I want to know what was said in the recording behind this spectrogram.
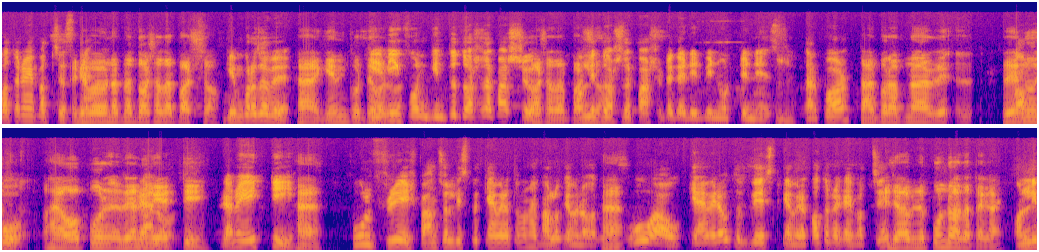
কত টাকায় পাচ্ছে এটা পাবেন আপনার দশ হাজার পাঁচশো। গেম করা যাবে? হ্যাঁ গেমিং করতে গেমিং ফোন কিন্তু দশ হাজার পাঁচশো। দশ হাজার অনলি পাঁচশো দশ হাজার পাঁচশো টাকায় রেডমি নোট টেন এস তারপর? তারপর আপনার Oppo। হ্যাঁ Reno Reno। Eighty Reno eighty হ্যাঁ। Full fresh punch hole display camera তো মনে হয় ভালো ক্যামেরা হবে। হ্যাঁ। ও ওয়াও ক্যামেরাও তো বেস্ট ক্যামেরা। কত টাকায় পাচ্ছে? এটা পনেরো হাজার টাকায়। অনলি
